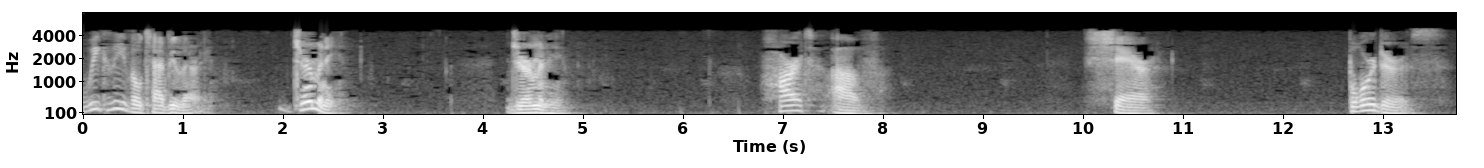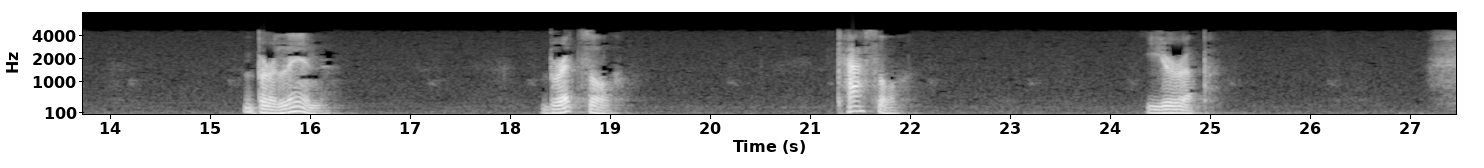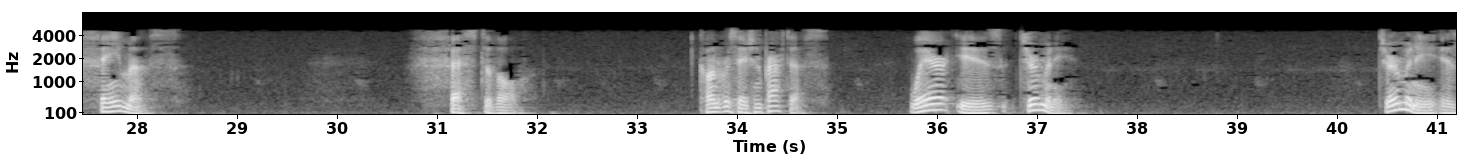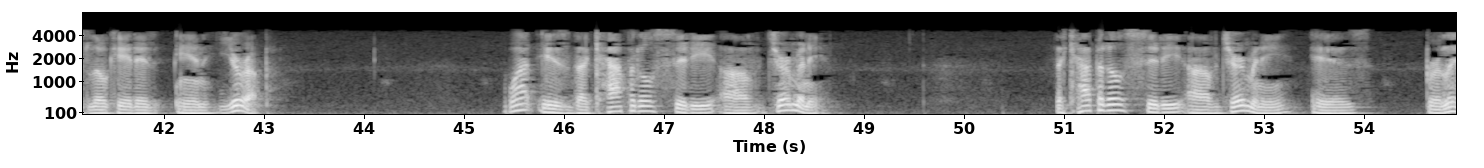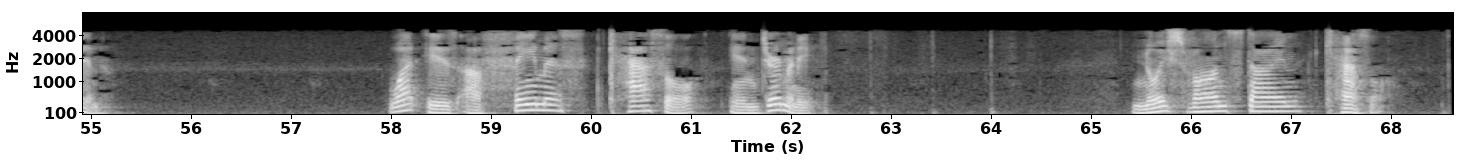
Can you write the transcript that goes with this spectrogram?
Weekly vocabulary. Germany, Germany, heart of, share, borders, Berlin, Brezel, castle, Europe, famous festival. Conversation practice. Where is Germany? Germany is located in Europe. What is the capital city of Germany? The capital city of Germany is Berlin. What is a famous castle in Germany? Neuschwanstein Castle.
